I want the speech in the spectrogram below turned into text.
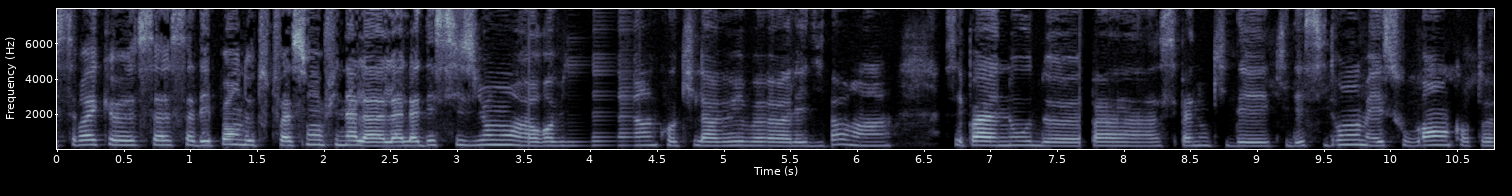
c'est vrai que ça, dépend. De toute façon, au final, la, décision revient, quoi qu'il arrive, à l'éditeur. Hein c'est pas nous de pas pas nous qui, décidons mais souvent quand euh,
